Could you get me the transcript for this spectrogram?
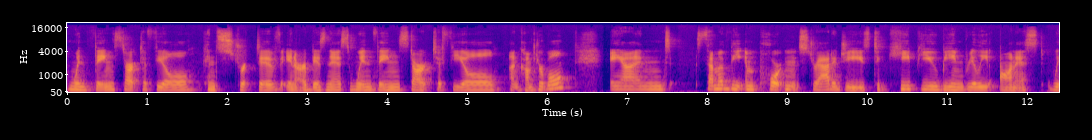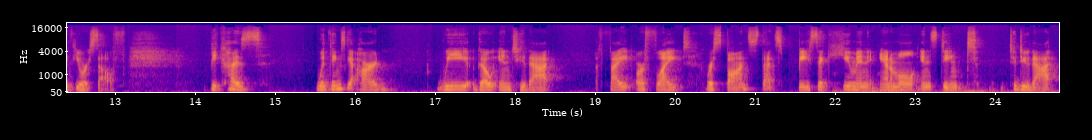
when things start to feel constrictive in our business, when things start to feel uncomfortable, and some of the important strategies to keep you being really honest with yourself. Because when things get hard, we go into that fight or flight response. That's basic human animal instinct to do that.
